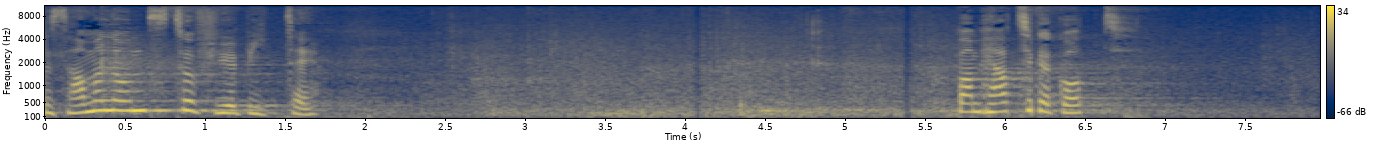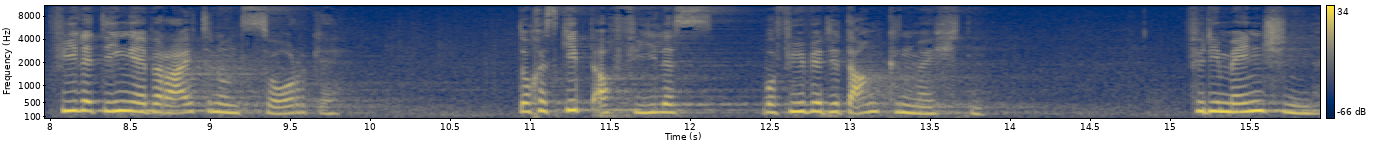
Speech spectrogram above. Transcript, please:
Wir sammeln uns zur Fürbitte. Barmherziger Gott, viele Dinge bereiten uns Sorge. Doch es gibt auch vieles, wofür wir dir danken möchten. Für die Menschen,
